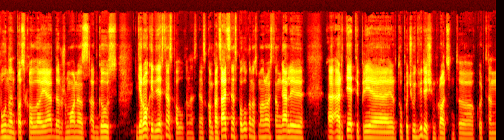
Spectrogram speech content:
būnant paskoloje dar žmonės atgaus gerokai didesnės palūkanas, nes kompensacinės palūkanas, man rodos, ten gali artėti prie ir tų pačių 20 procentų, kur ten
